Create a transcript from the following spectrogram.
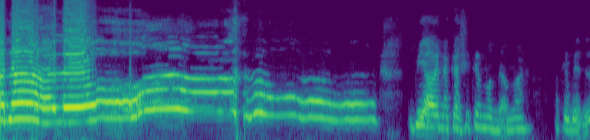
আদালত বিয়ে হয় না কাশিতের মধ্যে আমার, ওকে বেঁধে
